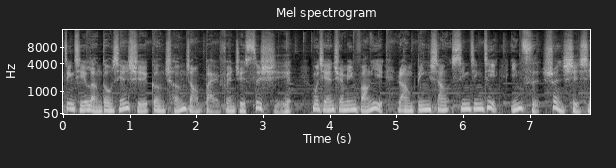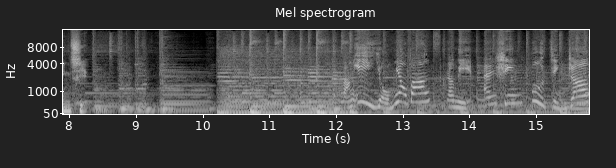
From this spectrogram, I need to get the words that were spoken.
近期冷冻鲜食更成长百分。之四十。目前全民防疫，让冰箱新经济因此顺势兴起。防疫有妙方，让你安心不紧张。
